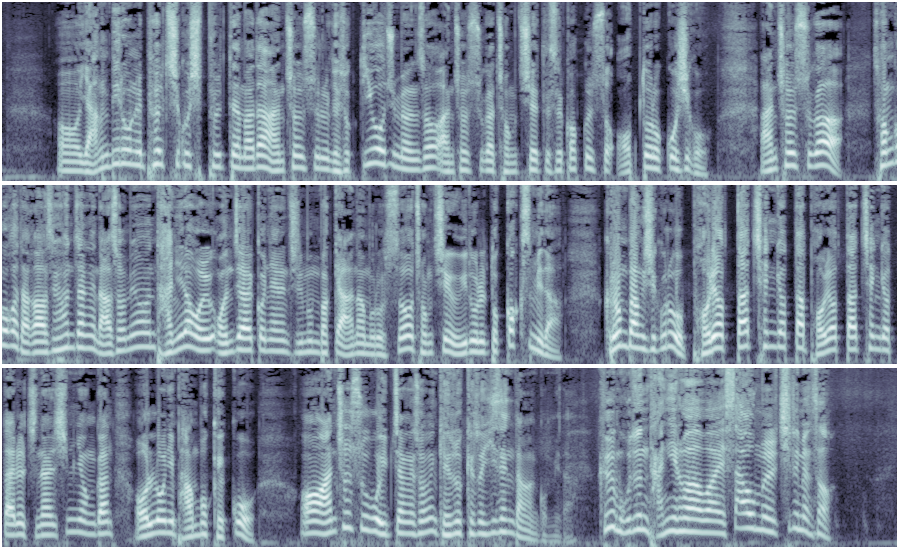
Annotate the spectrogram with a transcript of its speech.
어, 양비론을 펼치고 싶을 때마다 안철수를 계속 띄워주면서 안철수가 정치의 뜻을 꺾을 수 없도록 꼬시고 안철수가 선거가 다가와서 현장에 나서면 단일화 얼- 언제 할 거냐는 질문밖에 안 함으로써 정치의 의도를 또 꺾습니다. 그런 방식으로 버렸다 챙겼다 버렸다 챙겼다를 지난 10년간 언론이 반복했고 어, 안철수 후보 입장에서는 계속해서 희생당한 겁니다. 그 모든 단일화와의 싸움을 치르면서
